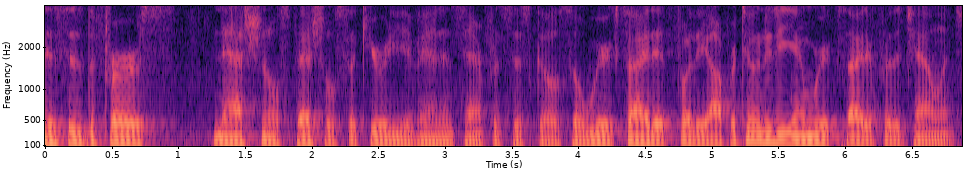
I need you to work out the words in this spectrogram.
this is the first national special security event in San Francisco. So we're excited for the opportunity and we're excited for the challenge.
